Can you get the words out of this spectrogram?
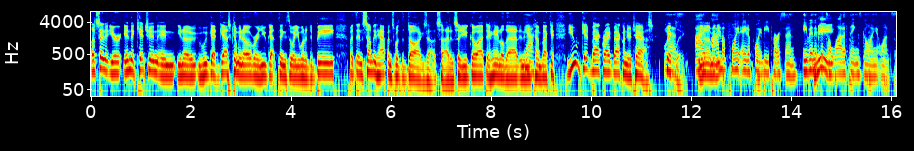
let's say that you're in the kitchen, and you know, we've got guests coming over, and you've got things the way you want it to be, but then something happens with the dogs outside, and so you go out to handle that, and then Yeah. you come back in. You get back right back on your task quickly. Yes. You know, I, I mean, I'm a point A to point B person, even if it's a lot of things going at once.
